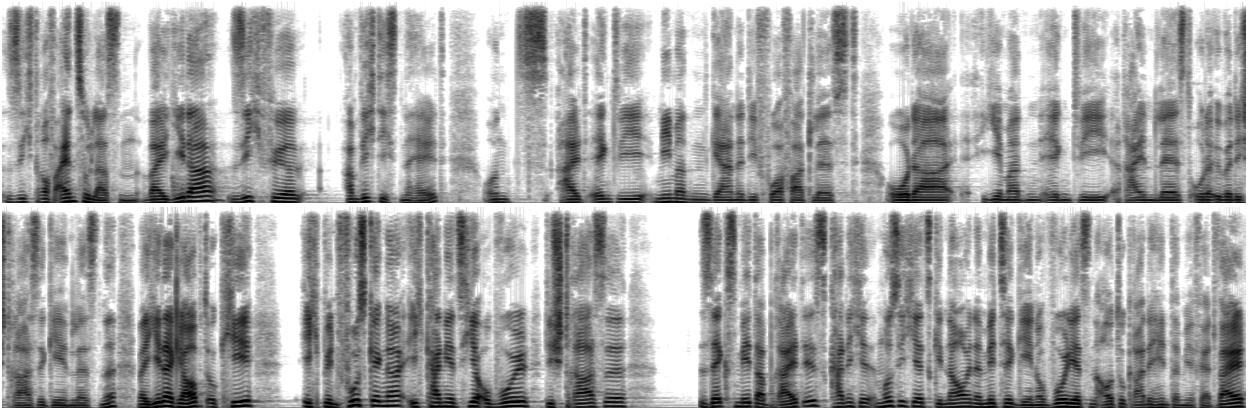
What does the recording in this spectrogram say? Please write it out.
sich darauf einzulassen, weil jeder sich für am wichtigsten hält und halt irgendwie niemanden gerne die Vorfahrt lässt oder jemanden irgendwie reinlässt oder über die Straße gehen lässt, ne? Weil jeder glaubt, okay, ich bin Fußgänger, ich kann jetzt hier, obwohl die Straße sechs Meter breit ist, kann ich, muss ich jetzt genau in der Mitte gehen, obwohl jetzt ein Auto gerade hinter mir fährt, weil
